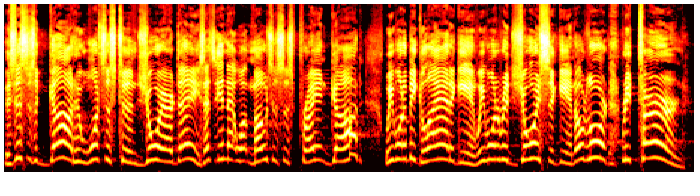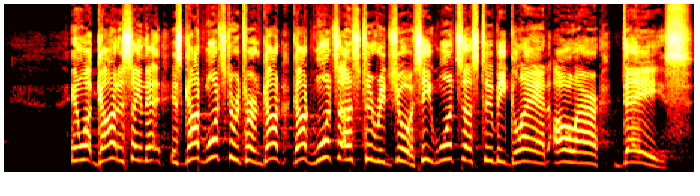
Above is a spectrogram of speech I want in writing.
is this is a God who wants us to enjoy our days. That's isn't that what Moses is praying? God, we want to be glad again. We want to rejoice again. Oh Lord, return. And what God is saying that is God wants to return. God, God wants us to rejoice. He wants us to be glad all our days.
